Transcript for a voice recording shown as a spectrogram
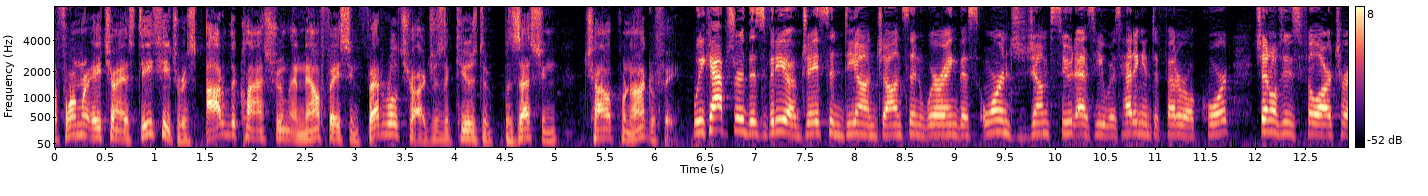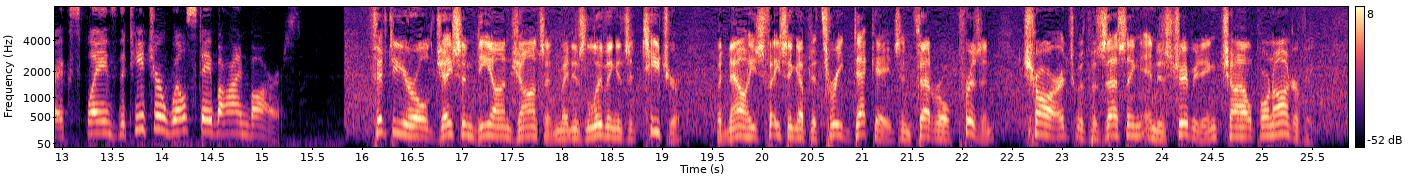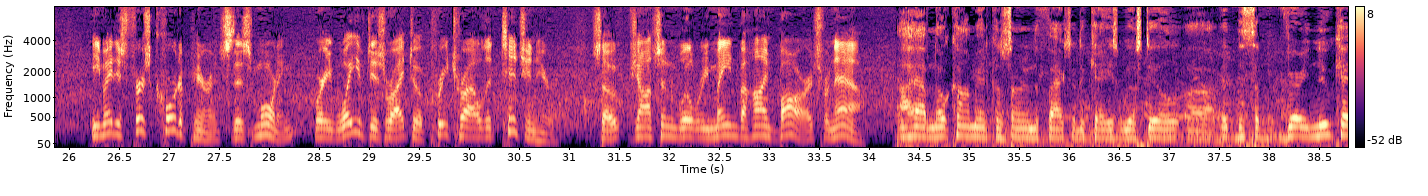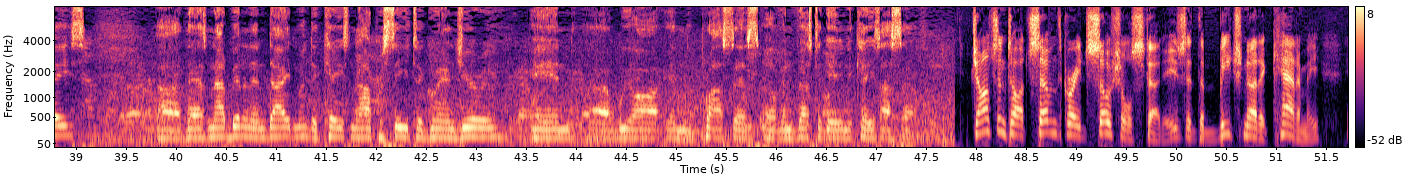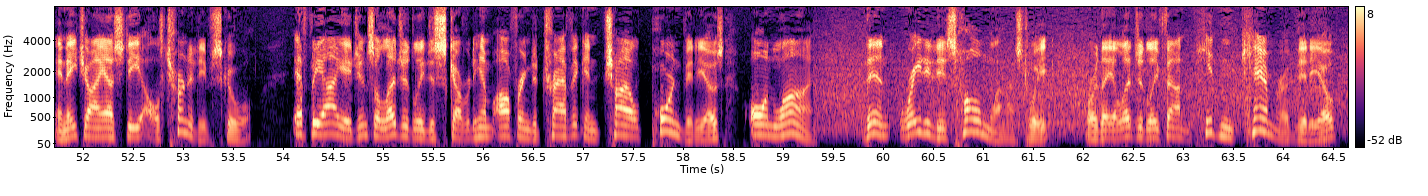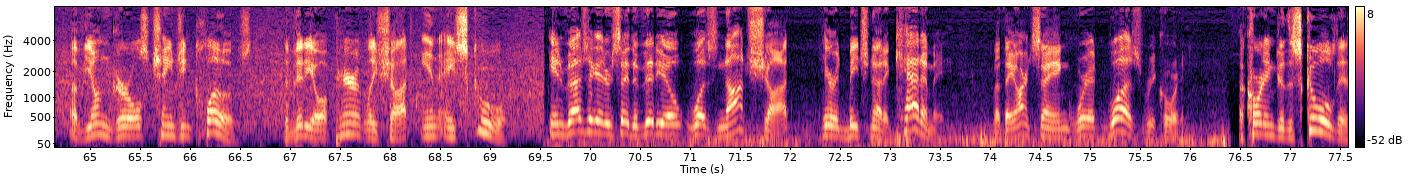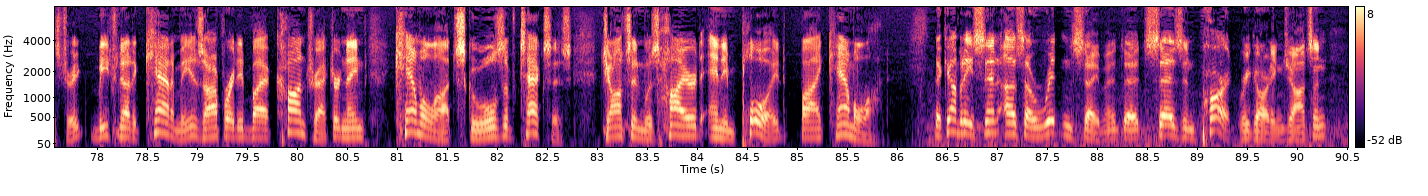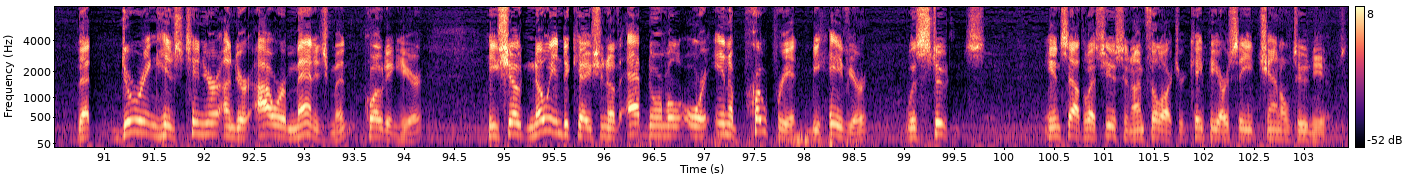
A former HISD teacher is out of the classroom and now facing federal charges accused of possessing child pornography. We captured this video of Jason Dion Johnson wearing this orange jumpsuit as he was heading into federal court. Channel 2's Phil Archer explains the teacher will stay behind bars. 50-year-old Jason Dion Johnson made his living as a teacher, but now he's facing up to three decades in federal prison, charged with possessing and distributing child pornography. He made his first court appearance this morning, where he waived his right to a pretrial detention hearing. So Johnson will remain behind bars for now. I have no comment concerning the facts of the case. We're still, uh, it, this is a very new case. Uh, there has not been an indictment. The case now proceeds to grand jury, and uh, we are in the process of investigating the case ourselves. Johnson taught seventh grade social studies at the Beechnut Academy, an HISD alternative school. FBI agents allegedly discovered him offering to traffic in child porn videos online, then raided his home last week where they allegedly found hidden camera video of young girls changing clothes. The video apparently shot in a school. Investigators say the video was not shot here at Beechnut Academy, but they aren't saying where it was recorded. According to the school district, Beechnut Academy is operated by a contractor named Camelot Schools of Texas. Johnson was hired and employed by Camelot. The company sent us a written statement that says in part regarding Johnson that during his tenure under our management, quoting here, he showed no indication of abnormal or inappropriate behavior with students. In Southwest Houston, I'm Phil Archer, KPRC Channel 2 News.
